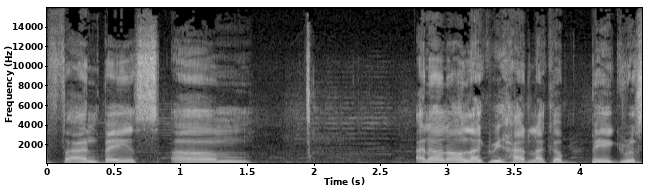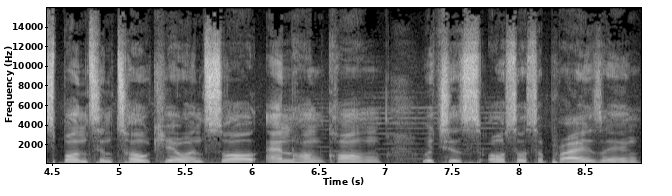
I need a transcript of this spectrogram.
fan base, um, I don't know. Like we had like a big response in Tokyo and Seoul and Hong Kong, which is also surprising.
